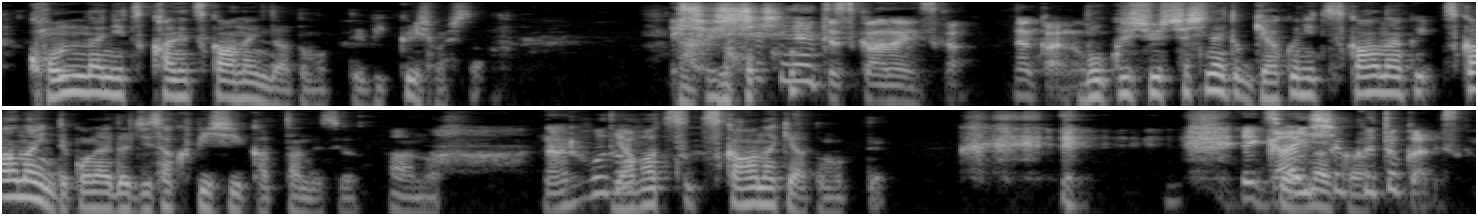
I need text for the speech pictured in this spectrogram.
こんなに金使わないんだと思ってびっくりしました。え出社しないと使わないんですか？なんかあの、僕出社しないと逆に使わなく、使わないんでこの間自作 PC 買ったんですよ。あの、なるほど。やばつ、使わなきゃと思って。え、外食とかですか？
